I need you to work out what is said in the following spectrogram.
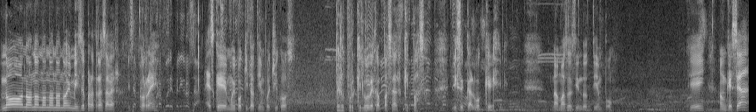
No, no, no, no, no, no, no, y me hice para atrás, a ver. Corre. Es que muy poquito tiempo, chicos. Pero ¿por qué lo deja pasar? ¿Qué pasa? Dice Calvo que nada más haciendo tiempo. Ok, aunque sea,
